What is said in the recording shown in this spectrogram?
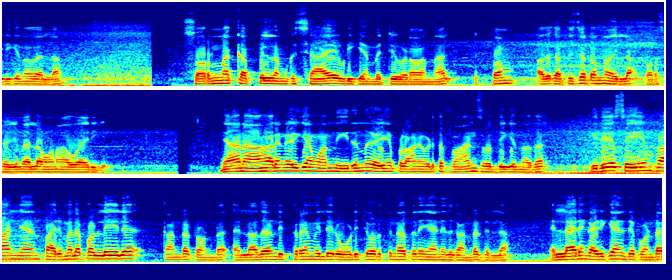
ഇരിക്കുന്നതെല്ലാം. ഇരിക്കുന്നതെല്ലാം സ്വർണക്കപ്പിൽ നമുക്ക് ചായ കുടിക്കാൻ പറ്റും ഇവിടെ വന്നാൽ. ഇപ്പം അത് കത്തിച്ചിട്ടൊന്നുമില്ല കുറച്ച് കഴിയുമ്പോൾ എല്ലാം ഓൺ ആവുമായിരിക്കും ഞാൻ ആഹാരം കഴിക്കാൻ വന്ന് ഇരുന്ന് കഴിഞ്ഞപ്പോഴാണ് ഇവിടുത്തെ ഫാൻ ശ്രദ്ധിക്കുന്നത്. ഇതേ സെയിം ഫാൻ ഞാൻ പരുമലപ്പള്ളിയിൽ കണ്ടിട്ടുണ്ട്. അല്ലാതെ ഇത്രയും വലിയൊരു ഓഡിറ്റോറിയത്തിന്റെ അകത്ത് ഞാനിത് കണ്ടിട്ടില്ല. എല്ലാവരും കഴിക്കാനിരിപ്പുണ്ട്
